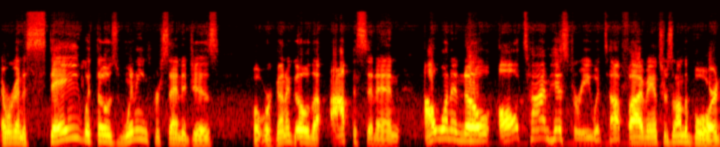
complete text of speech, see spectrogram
and we're going to stay with those winning percentages, but we're going to go the opposite end. I want to know all time history with top five answers on the board.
